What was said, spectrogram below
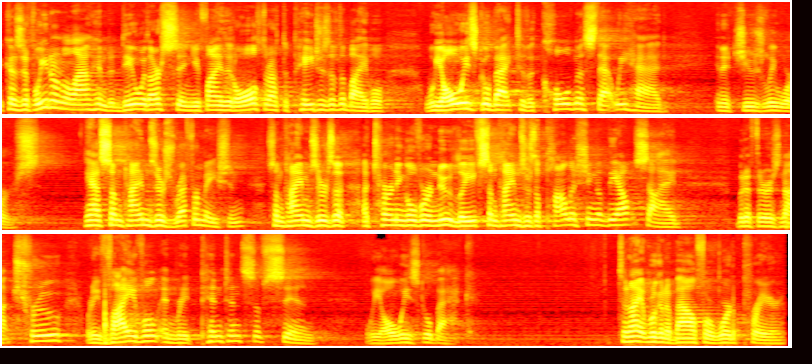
Because if we don't allow Him to deal with our sin, you find that all throughout the pages of the Bible, we always go back to the coldness that we had, and it's usually worse. Yeah, sometimes there's reformation, Sometimes there's a, a turning over a new leaf. Sometimes there's a polishing of the outside. But if there is not true revival and repentance of sin, we always go back. Tonight we're going to bow for a word of prayer.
